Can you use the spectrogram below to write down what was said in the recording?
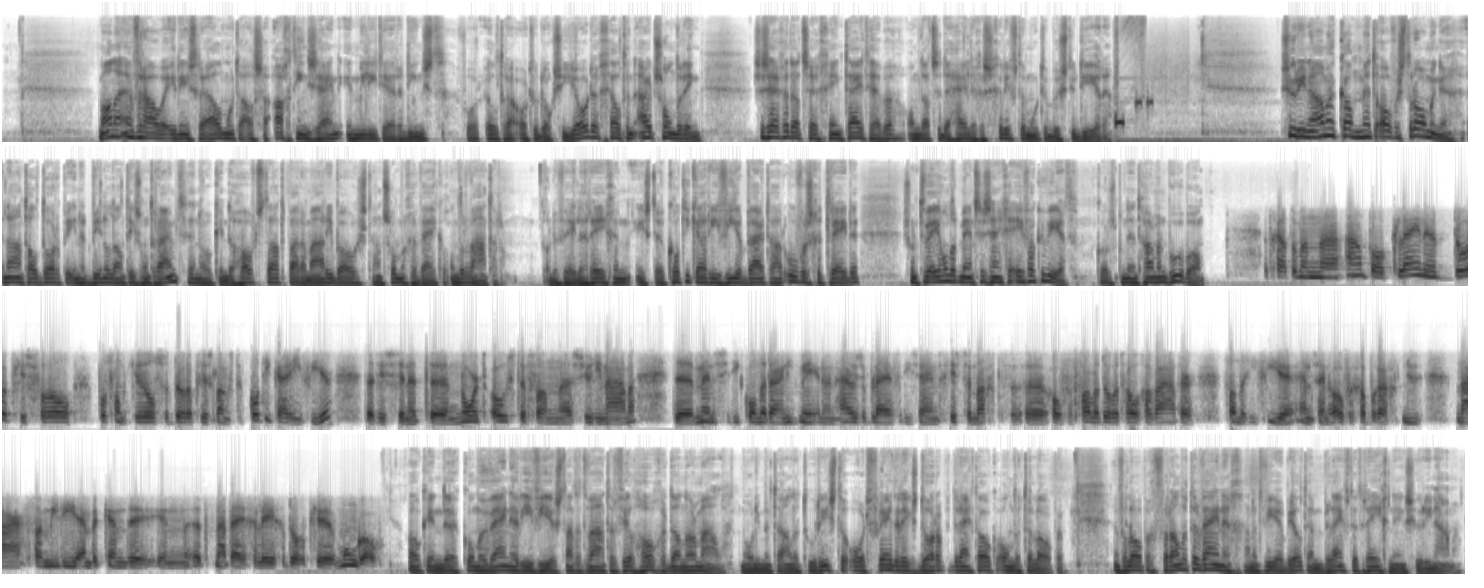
Mannen en vrouwen in Israël moeten als ze 18 zijn in militaire dienst. Voor ultra-orthodoxe joden geldt een uitzondering. Ze zeggen dat ze geen tijd hebben omdat ze de heilige schriften moeten bestuderen. Suriname kampt met overstromingen. Een aantal dorpen in het binnenland is ontruimd... en ook in de hoofdstad Paramaribo staan sommige wijken onder water. Door de vele regen is de Kotika-rivier buiten haar oevers getreden. Zo'n 200 mensen zijn geëvacueerd. Correspondent Harman Boerboom. Het gaat om een uh, aantal kleine dorpjes, vooral van Kirolse dorpjes langs de Kotika-rivier. Dat is in het uh, noordoosten van uh, Suriname. De mensen die konden daar niet meer in hun huizen blijven. Die zijn gisternacht uh, overvallen door het hoge water van de rivier... en zijn overgebracht nu naar familie en bekenden in het nabijgelegen dorpje Mongo. Ook in de Kommerwijnenrivier staat het water veel hoger dan normaal. Het monumentale toeristenoord Frederiksdorp dreigt ook onder te lopen. En voorlopig verandert er weinig aan het weerbeeld en blijft het regenen in Suriname.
